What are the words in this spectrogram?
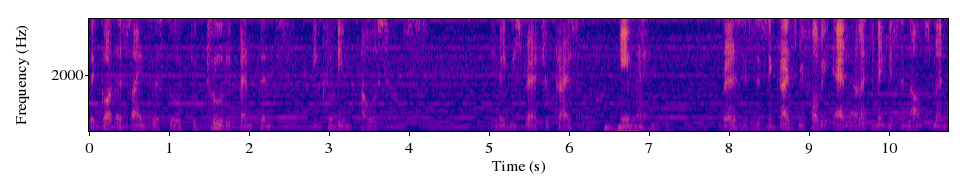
that God assigns us to to true repentance, including ourselves. We make this prayer through Christ our Lord. Amen. Brothers and sisters in Christ, before we end, I would like to make this announcement.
